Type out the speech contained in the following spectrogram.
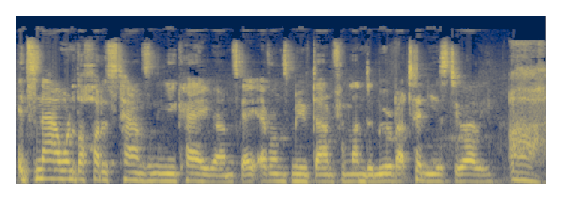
it's now one of the hottest towns in the UK. Ramsgate. Everyone's moved down from London. We were about ten years too early. Oh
